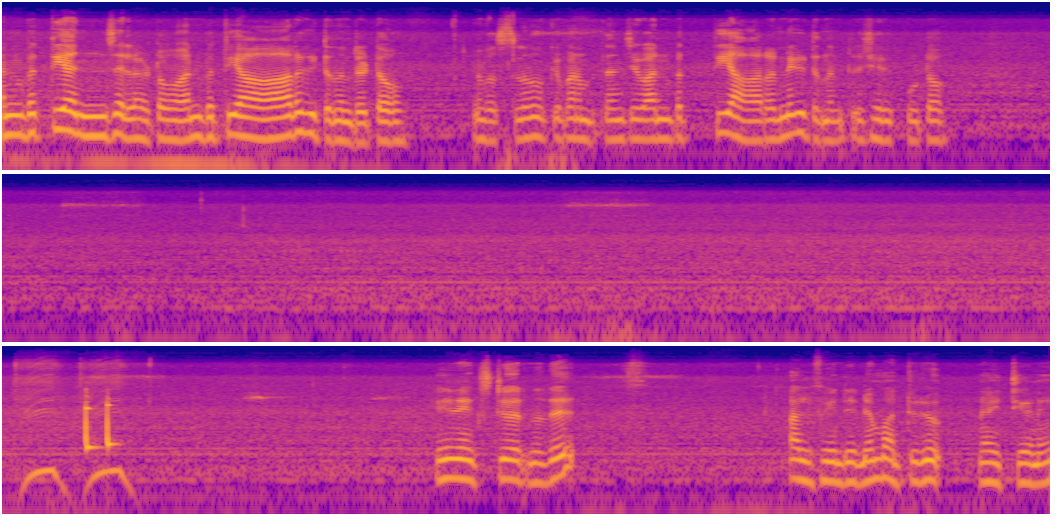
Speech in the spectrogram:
അൻപത്തി അഞ്ചല്ല കേട്ടോ അൻപത്തി ആറ് കിട്ടുന്നുണ്ട് കേട്ടോ ബസ്സിൽ നോക്കിയപ്പോൾ അൻപത്തഞ്ച് അൻപത്തി ആറ് തന്നെ കിട്ടുന്നുണ്ട് ശരിക്കും കേട്ടോ ഇനി നെക്സ്റ്റ് വരുന്നത് അൽഫീന്റെ മറ്റൊരു നൈറ്റിയാണ്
